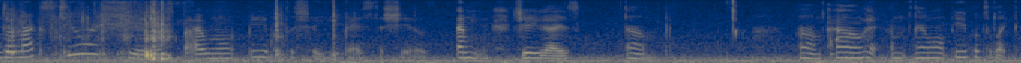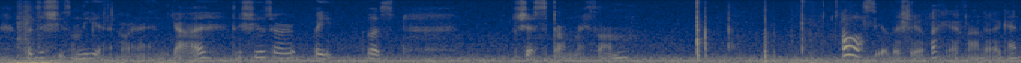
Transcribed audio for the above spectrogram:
The next two are shoes, but I won't be able to show you guys the shoes. I mean, show you guys, um, um, okay, um, I won't be able to like put the shoes on the. And yeah, the shoes are, wait, was just on my thumb. Oh, it's the other shoe. Okay, I found it again.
